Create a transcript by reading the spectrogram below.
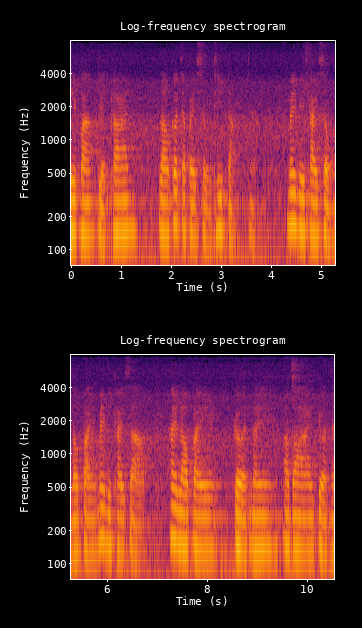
ีความเกลียดค้าน เราก็จะไปสู่ที่ต่ำไม่มีใครส่งเราไป ไม่มีใครสาบให้เราไปเกิดในอบายเกิดใน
